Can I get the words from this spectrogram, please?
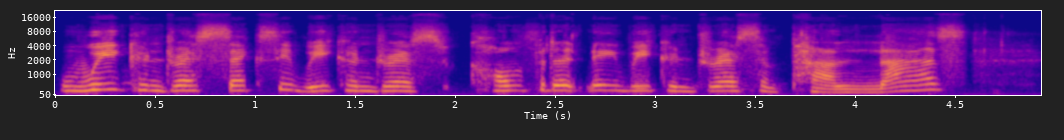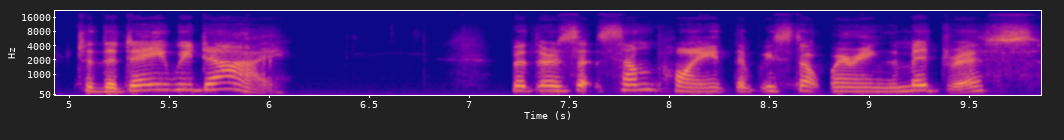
We can dress sexy, we can dress confidently, we can dress in palnaz to the day we die. But there's at some point that we stop wearing the midriffs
